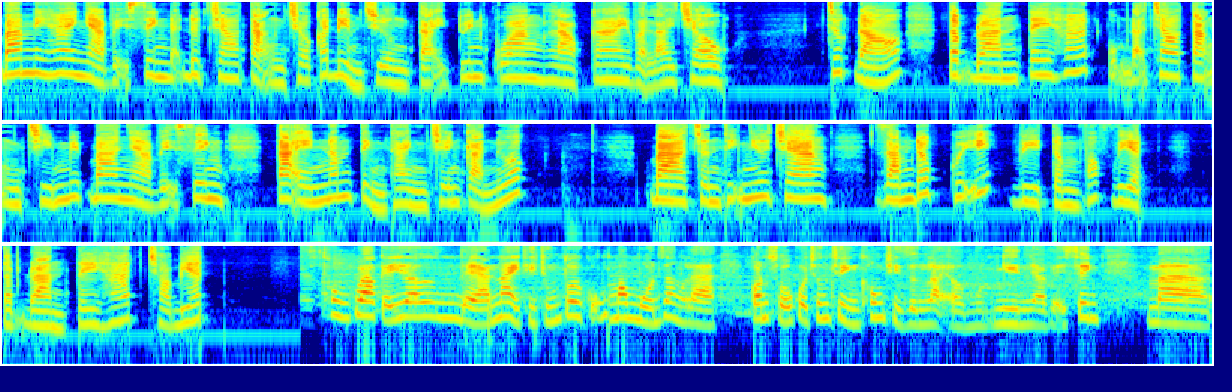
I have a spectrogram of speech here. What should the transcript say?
32 nhà vệ sinh đã được trao tặng cho các điểm trường tại Tuyên Quang, Lào Cai và Lai Châu. Trước đó, tập đoàn TH cũng đã trao tặng 93 nhà vệ sinh tại 5 tỉnh thành trên cả nước. Bà Trần Thị Như Trang, Giám đốc Quỹ Vì Tầm Vóc Việt, tập đoàn TH cho biết. Thông qua cái ờ, đề án này thì chúng tôi cũng mong muốn rằng là con số của chương trình không chỉ dừng lại ở 1.000 nhà vệ sinh mà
